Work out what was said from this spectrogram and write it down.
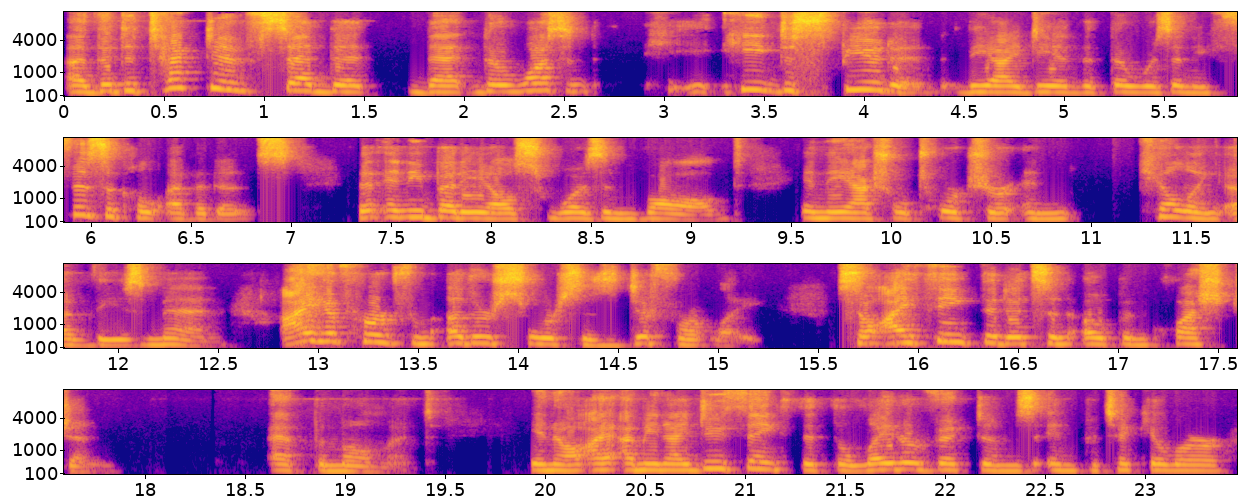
Uh, the detective said that that there wasn't. He, he disputed the idea that there was any physical evidence that anybody else was involved in the actual torture and killing of these men. I have heard from other sources differently. So I think that it's an open question at the moment. You know, I, I mean, I do think that the later victims in particular,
